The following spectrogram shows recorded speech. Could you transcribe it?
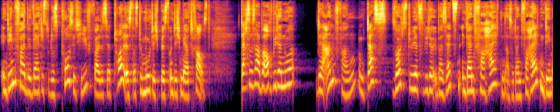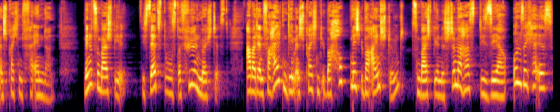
In dem Fall bewertest du das positiv, weil es ja toll ist, dass du mutig bist und dich mehr traust. Das ist aber auch wieder nur der Anfang und das solltest du jetzt wieder übersetzen in dein Verhalten, also dein Verhalten dementsprechend verändern. Wenn du zum Beispiel dich selbstbewusster fühlen möchtest, aber dein Verhalten dementsprechend überhaupt nicht übereinstimmt, zum Beispiel eine Stimme hast, die sehr unsicher ist,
